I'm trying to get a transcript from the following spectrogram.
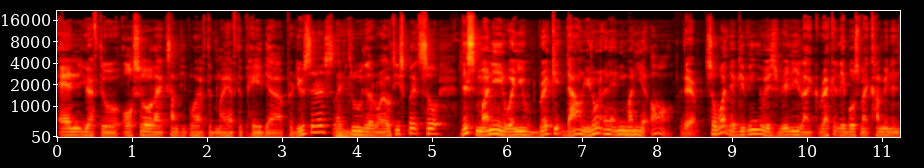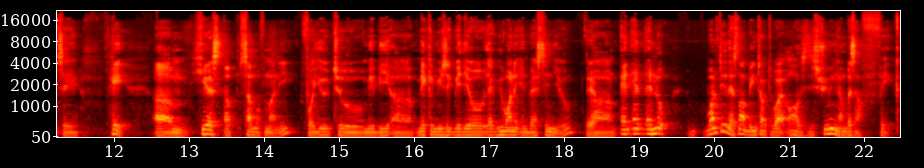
And you have to also like some people have to might have to pay their producers like through the royalty split. So this money, when you break it down, you don't earn any money at all. Yeah. So what they're giving you is really like record labels might come in and say, hey. Um, here's a sum of money for you to maybe uh, make a music video. Like we want to invest in you. Yeah. Um, and, and and look, one thing that's not being talked about at all is the streaming numbers are fake,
